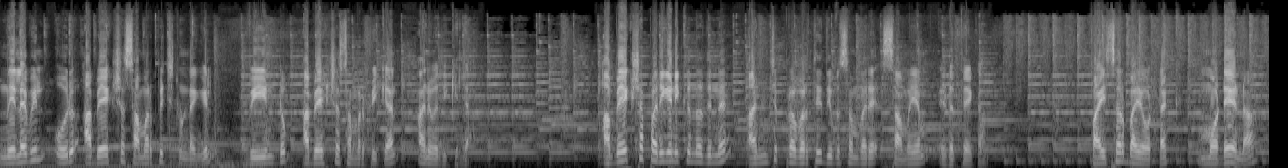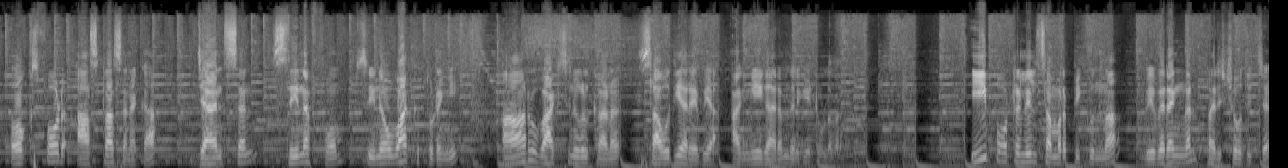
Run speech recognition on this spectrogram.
നിലവിൽ ഒരു അപേക്ഷ സമർപ്പിച്ചിട്ടുണ്ടെങ്കിൽ വീണ്ടും അപേക്ഷ സമർപ്പിക്കാൻ അനുവദിക്കില്ല. അപേക്ഷ പരിഗണിക്കുന്നതിന് അഞ്ച് പ്രവൃത്തി ദിവസം വരെ സമയം എടുത്തേക്കാം. Pfizer biotech Moderna Oxford AstraZeneca Janssen Sinopharm Sinovac തുടങ്ങി ആറ് വാക്സിനുകൾക്കാണ് സൗദി അറേബ്യ അംഗീകാരം നൽകിയിട്ടുള്ളത്. ഈ പോർട്ടലിൽ സമർപ്പിക്കുന്ന വിവരങ്ങൾ പരിശോധിച്ച്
